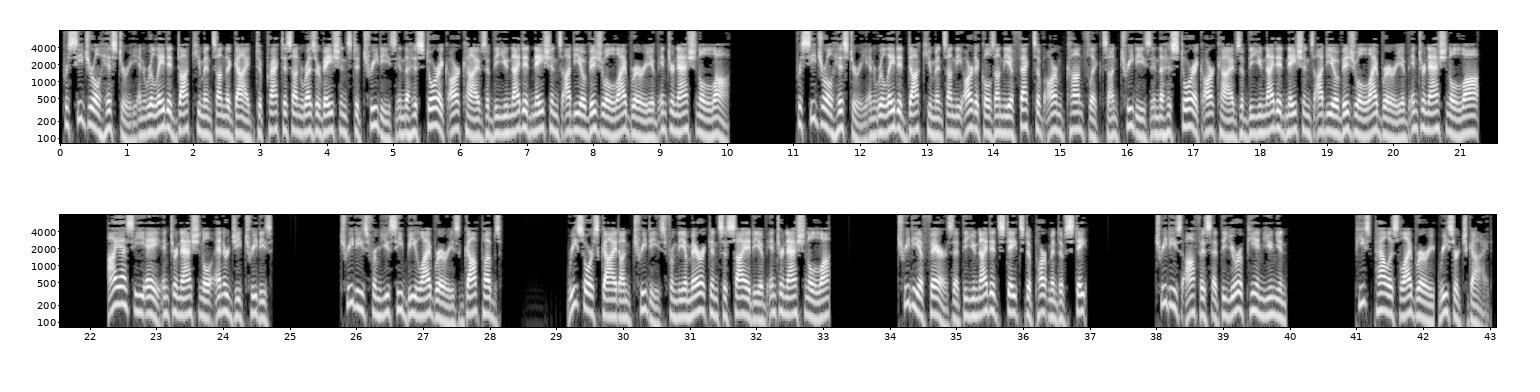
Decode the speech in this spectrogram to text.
Procedural history and related documents on the Guide to Practice on Reservations to Treaties in the Historic Archives of the United Nations Audiovisual Library of International Law Procedural history and related documents on the articles on the effects of armed conflicts on treaties in the Historic Archives of the United Nations Audiovisual Library of International Law ISEA International Energy Treaties Treaties from UCB Libraries GovPubs Resource Guide on Treaties from the American Society of International Law. Treaty Affairs at the United States Department of State. Treaties Office at the European Union. Peace Palace Library – Research Guide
